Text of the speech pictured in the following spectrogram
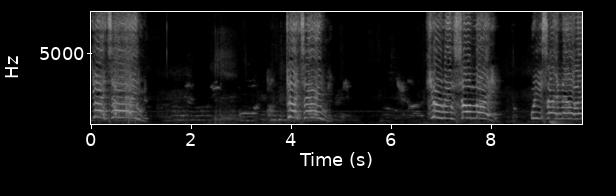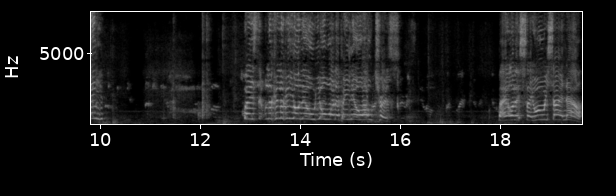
Get in! Get in! Human are you saying now, Lee? Where's the, look at look at your little your wannabe little ultras. Mate, honestly, what are we saying now?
